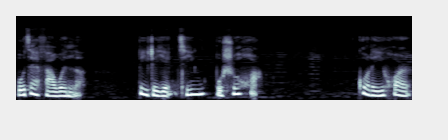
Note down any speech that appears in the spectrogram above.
不再发问了，闭着眼睛不说话。过了一会儿，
